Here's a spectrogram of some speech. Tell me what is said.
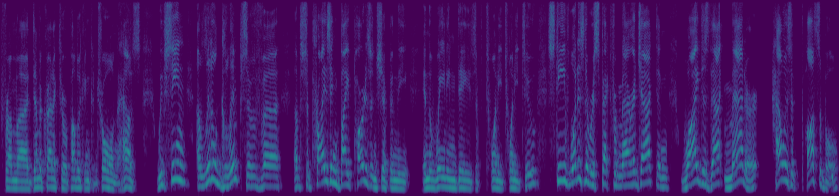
from uh, Democratic to Republican control in the House, we've seen a little glimpse of uh, of surprising bipartisanship in the in the waning days of 2022. Steve, what is the Respect for Marriage Act, and why does that matter? How is it possible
